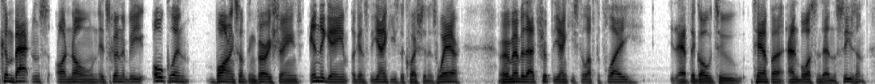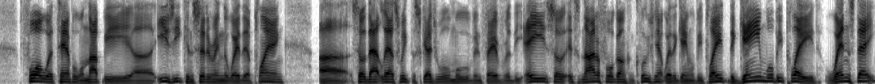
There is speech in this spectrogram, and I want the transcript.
combatants are known. It's going to be Oakland, barring something very strange, in the game against the Yankees. The question is where. Remember that trip the Yankees still have to play. They have to go to Tampa and Boston to end the season. Four with Tampa will not be uh, easy considering the way they're playing. Uh, so that last week, the schedule will move in favor of the A's. So it's not a foregone conclusion yet where the game will be played. The game will be played Wednesday,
